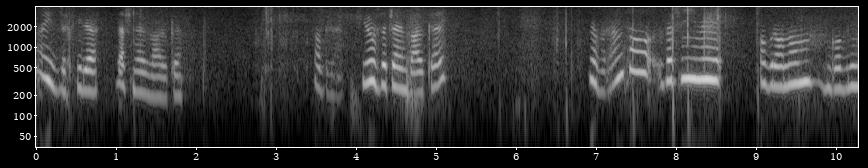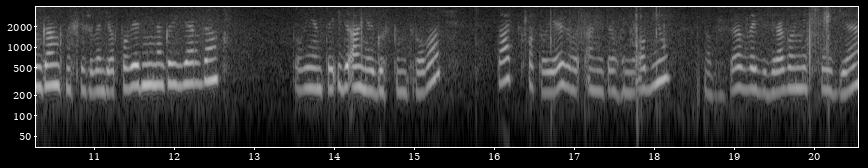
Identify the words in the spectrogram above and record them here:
No i za chwilę zacznę walkę. Dobrze, już zacząłem walkę. Dobra, no to zacznijmy obroną. Goblin Gang myślę, że będzie odpowiedni na Graveyarda. Powinien tutaj idealnie go skontrować. Tak, oto jest, ani trochę nie obił. Dobrze, Wake Dragon niech pójdzie.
